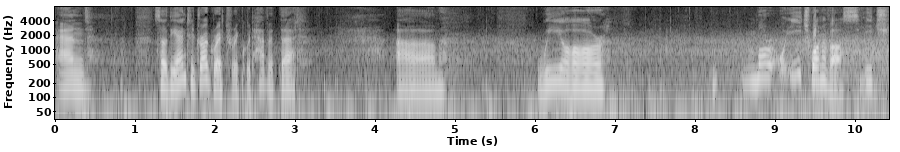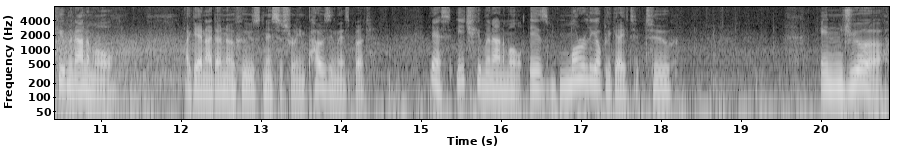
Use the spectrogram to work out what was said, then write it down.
And so the anti drug rhetoric would have it that um, we are, more, each one of us, each human animal, again, I don't know who's necessarily imposing this, but yes, each human animal is morally obligated to endure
